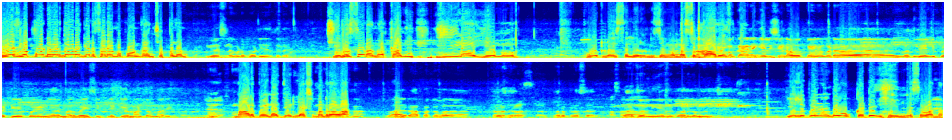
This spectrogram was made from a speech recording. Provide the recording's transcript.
యుఎస్లో పోటీ పెడితే కూడా గెలుస్తాడేమో పవన్ కళ్యాణ్ చెప్పలేం. యుఎస్లో కూడా పోటీ చేస్తాడా? గెలుస్తాడన్న కానీ ఈడ ఏమో పోట్లు వేస్తలేరు నిజంగా మస్తు బాధ ఆయన గెలిచిండు కూడా వదిలి వెళ్ళిపెట్టి పోయిండు కదా మరి వైసీపీలోకి. ఏమంటావు మరి? మారిపోయిందా జడి లక్ష్మణ్ రావా రాపక వరప్రసాద్. రాజోల్ నియోజకవర్గం నుంచి. వెళ్ళిపోయినా అంటే ఒక్కటే ఏం చేస్తావు అన్న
